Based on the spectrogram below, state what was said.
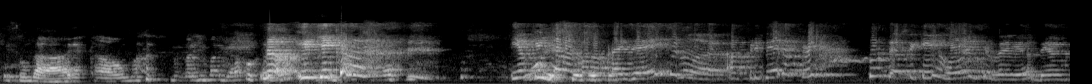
que são da área, calma, mas vai devagar. Porque... Não, e o que que ela... E o que, que ela falou pra gente, Luan? A primeira pergunta, eu fiquei roxa, eu falei, meu Deus.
